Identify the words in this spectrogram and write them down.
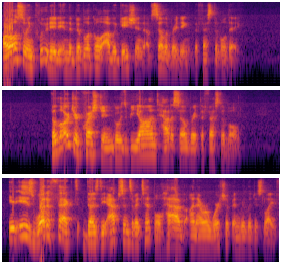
are also included in the biblical obligation of celebrating the festival day. The larger question goes beyond how to celebrate the festival. It is what effect does the absence of a temple have on our worship and religious life?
